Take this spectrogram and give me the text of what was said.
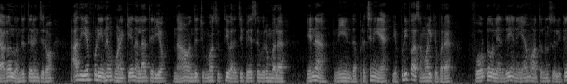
தகவல் வந்து தெரிஞ்சிரும். அது எப்படின்னு உனக்கே நல்லா தெரியும். நான் வந்து சும்மா சுற்றி வளைச்சி பேச விரும்பலை. என்ன நீ இந்த பிரச்சனையை எப்படிப்பா சமாளிக்க போகிற ஃபோட்டோலேருந்து என்னை ஏமாற்றணும்னு சொல்லிட்டு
